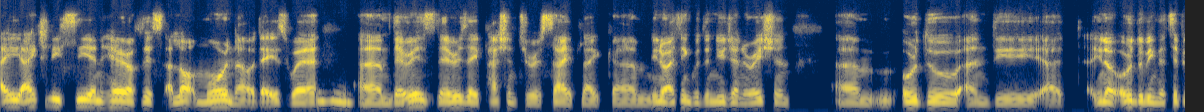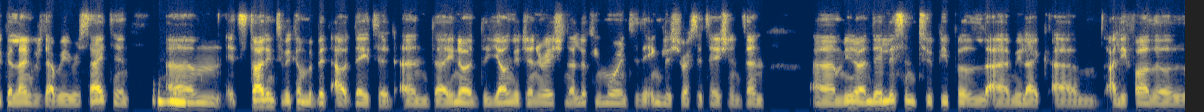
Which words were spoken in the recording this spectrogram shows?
I actually see and hear of this a lot more nowadays, where mm-hmm. um, there is there is a passion to recite. Like um, you know, I think with the new generation, um, Urdu and the uh, you know Urdu being the typical language that we recite in, mm-hmm. um, it's starting to become a bit outdated. And uh, you know the younger generation are looking more into the English recitations and. Um, you know, and they listen to people um, like um, Ali Fadl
